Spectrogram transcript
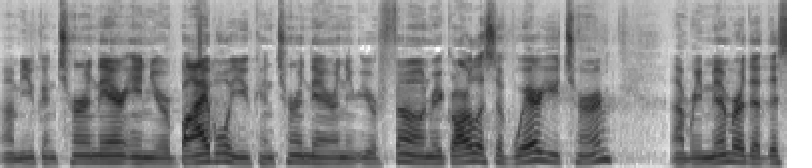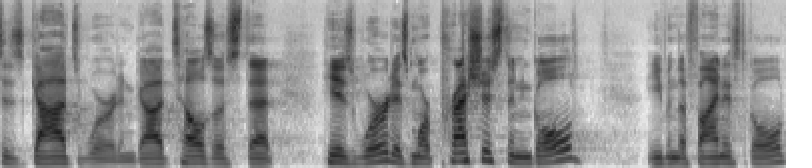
Um, you can turn there in your Bible. You can turn there in your phone. Regardless of where you turn, um, remember that this is God's Word. And God tells us that His Word is more precious than gold, even the finest gold,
